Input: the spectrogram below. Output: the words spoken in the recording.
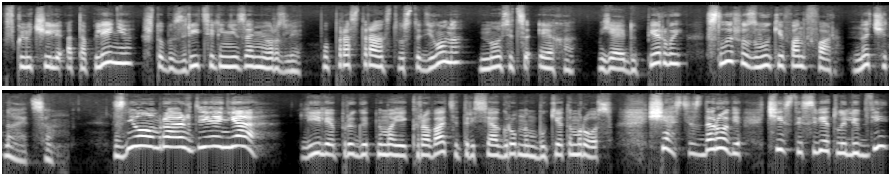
включили отопление, чтобы зрители не замерзли. По пространству стадиона носится эхо. Я иду первый, слышу звуки фанфар. Начинается. «С днем рождения!» Лилия прыгает на моей кровати, тряся огромным букетом роз. «Счастья, здоровья, чистой, светлой любви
